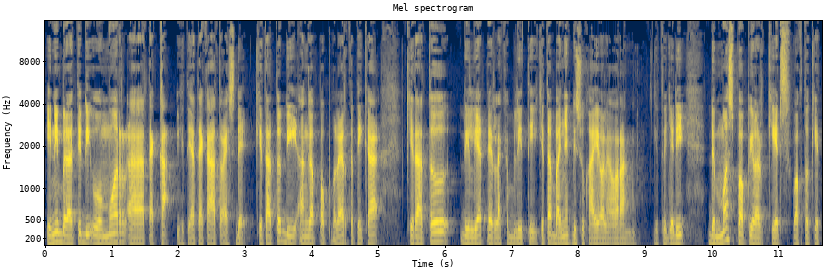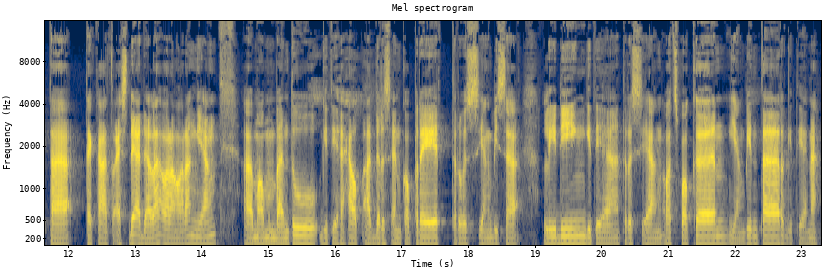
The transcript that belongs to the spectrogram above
ini berarti di umur uh, TK gitu ya, TK atau SD. Kita tuh dianggap populer ketika kita tuh dilihat dari likability. Kita banyak disukai oleh orang gitu. Jadi the most popular kids waktu kita TK atau SD adalah orang-orang yang uh, mau membantu gitu ya, help others and cooperate, terus yang bisa leading gitu ya, terus yang outspoken, yang pintar gitu ya. Nah,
